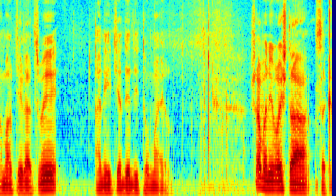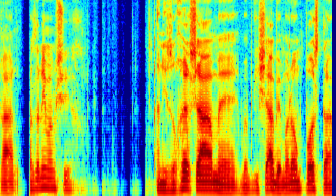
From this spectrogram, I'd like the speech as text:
אמרתי לעצמי, אני אתיידד איתו מהר. עכשיו אני רואה שאתה סקרן, אז אני ממשיך. אני זוכר שם, אה, בפגישה במלון פוסטה,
